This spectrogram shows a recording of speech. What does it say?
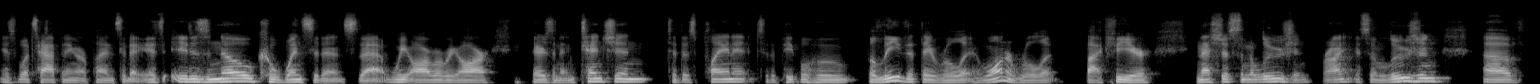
is what's happening on our planet today. It's, it is no coincidence that we are where we are. There's an intention to this planet, to the people who believe that they rule it and want to rule it by fear. And that's just an illusion, right? It's an illusion of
